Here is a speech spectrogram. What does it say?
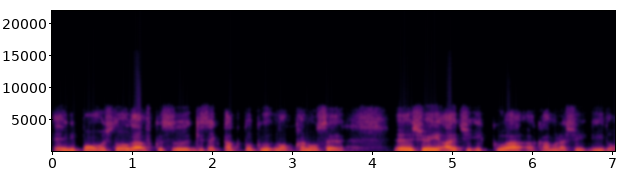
えー、日本保守党が複数議席獲得の可能性。えー、衆院愛知1区は河村氏リード。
